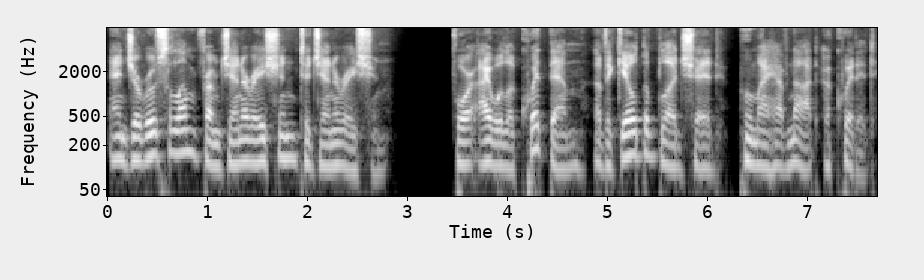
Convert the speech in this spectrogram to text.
and Jerusalem from generation to generation. For I will acquit them of the guilt of bloodshed, whom I have not acquitted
